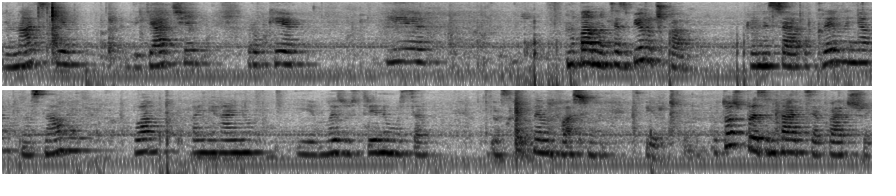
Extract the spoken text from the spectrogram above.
юнацькі, дитячі роки. І, напевно, ця збірочка принесе окрилення, наснагу вам, пані Ганю, і ми зустрінемося з наступними вашими збірками. Отож, презентація першої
